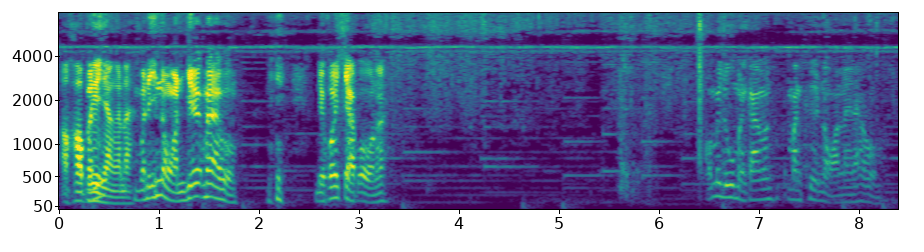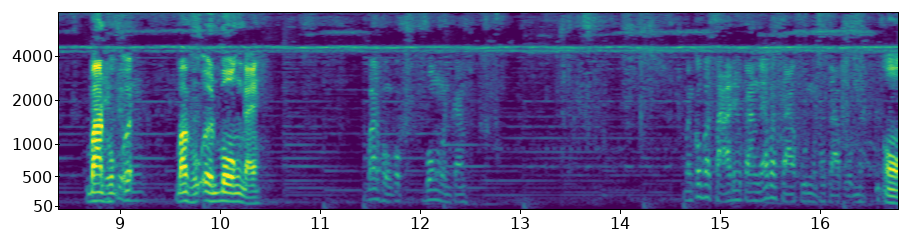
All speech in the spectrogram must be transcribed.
เอาเข้าไปเห็นยังกันนะวันนี้หนอนเยอะมากผมเดี๋ยวค่อยจับออกนะก็ไม่รู้เหมือนกันมันมันคือหนอนอะไรนะครับผม บ้านผมเอิ้นบ้านผมเอิญบงไหนบ้านผมก็วงเหมือนกัน มันก็ภาษาเดียวกันแล้วภาษาคุณกับภาษาผมนะอ๋อ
